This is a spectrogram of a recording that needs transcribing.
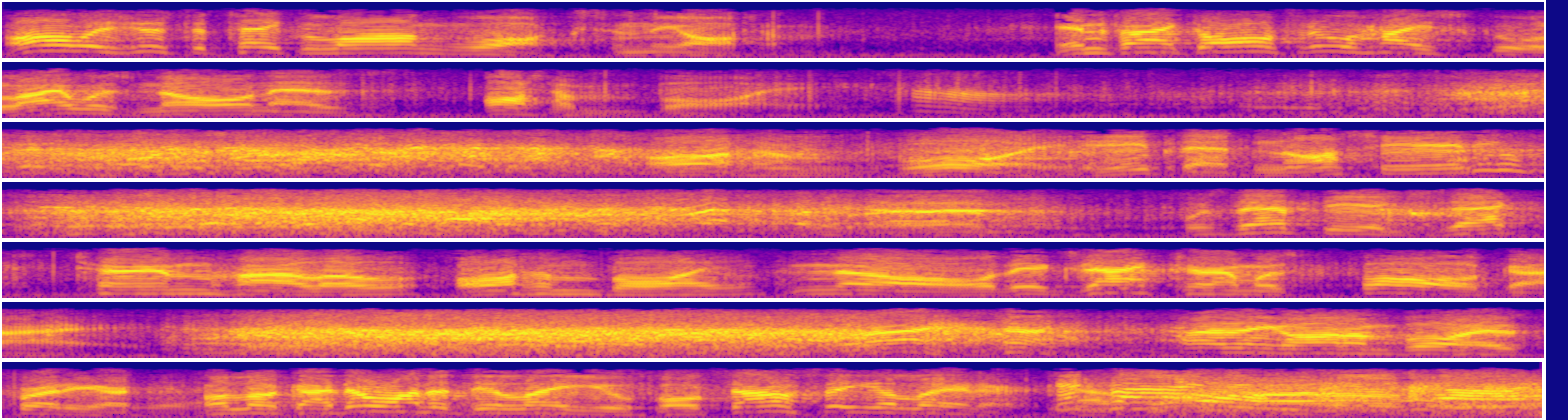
Always used to take long walks in the autumn. In fact, all through high school, I was known as Autumn Boy. Oh. Autumn, boy, ain't that nauseating? Uh, was that the exact term, Harlow? Autumn boy? No, the exact term was fall guy. I, I think Autumn Boy is prettier. Well, look, I don't want to delay you folks. I'll see you later. Goodbye, Mr. Wilcox.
